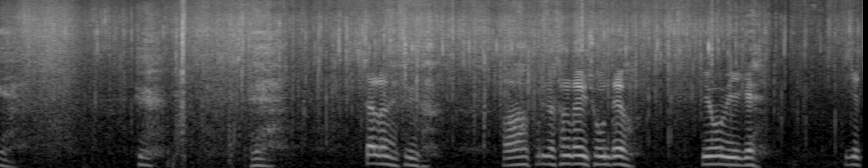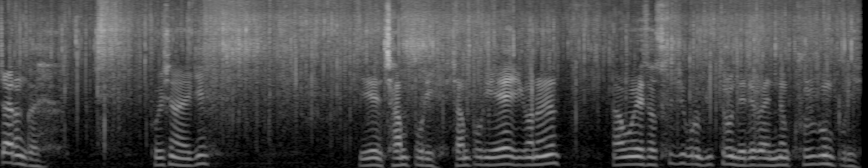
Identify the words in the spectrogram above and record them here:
이야, 이야, 이야, 잘라냈습니다. 아, 뿌리가 상당히 좋은데요. 이 보면 이게, 이게 자른 거예요. 보이시나요, 여기? 이게 잔뿌리. 잔뿌리에 이거는 나무에서 수직으로 밑으로 내려가 있는 굵은 뿌리.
